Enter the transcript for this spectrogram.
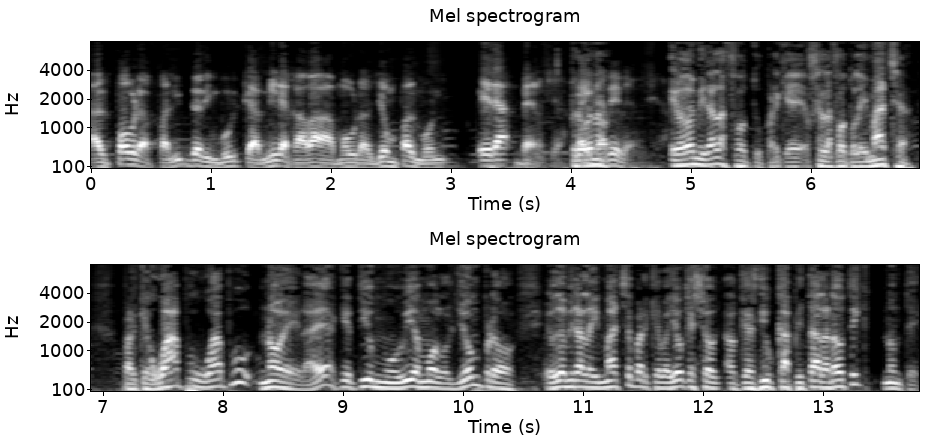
el pobre Felip d'Edimburg, que mira que va moure el llom pel món, era verge, Però bueno, verge. heu de mirar la foto, perquè, o sigui, la foto, la imatge, perquè guapo, guapo no era, eh? Aquest tio movia molt el llom, però heu de mirar la imatge perquè veieu que això, el que es diu capital eròtic, no en té.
